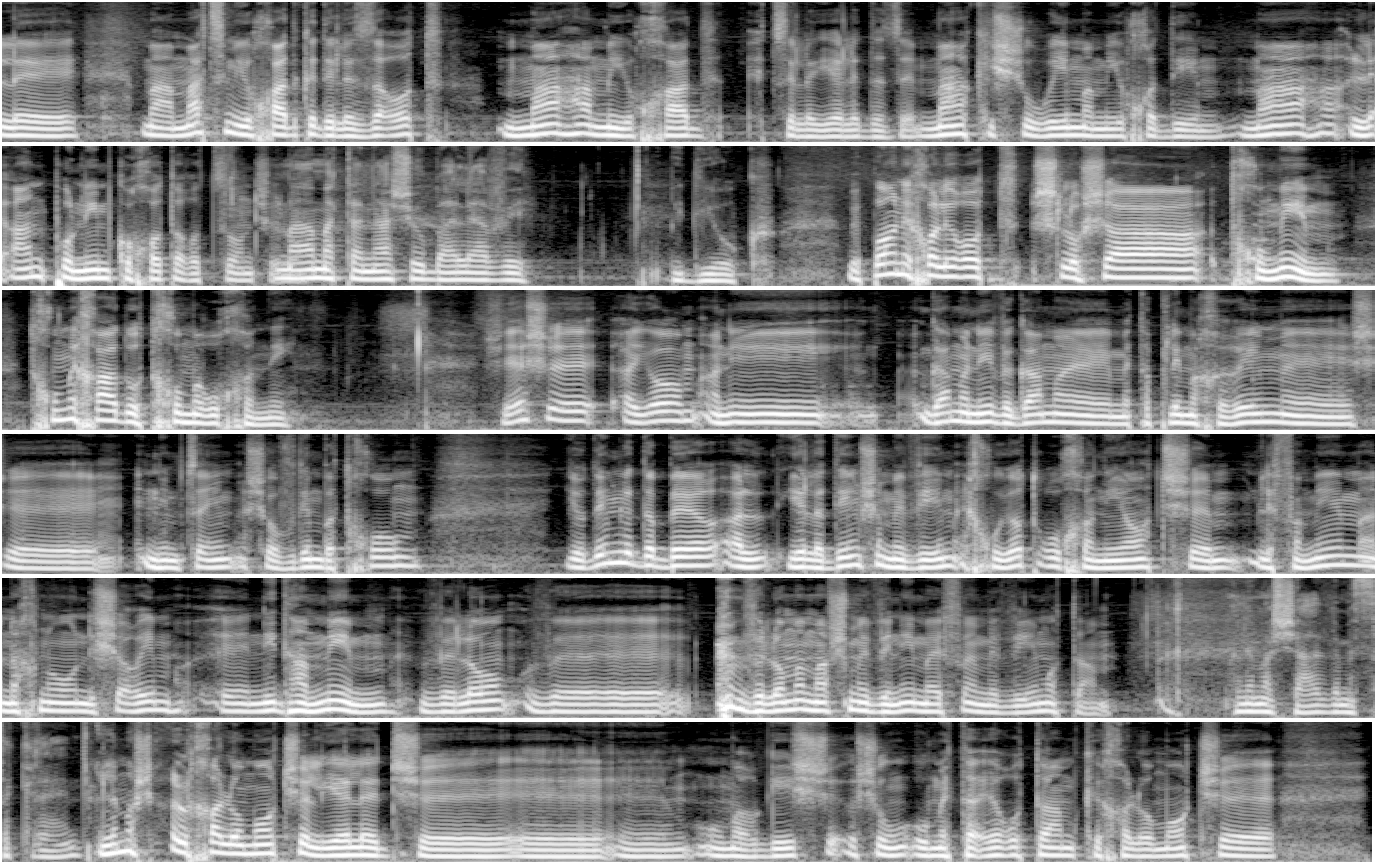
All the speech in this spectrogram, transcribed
למאמץ מיוחד כדי לזהות מה המיוחד אצל הילד הזה, מה הכישורים המיוחדים, מה, לאן פונים כוחות הרצון שלו. מה המתנה שהוא בא להביא. בדיוק. ופה אני יכול לראות שלושה תחומים. תחום אחד הוא תחום הרוחני. שיש אה, היום, אני גם אני וגם אה, מטפלים אחרים אה, שנמצאים, שעובדים בתחום, יודעים לדבר על ילדים שמביאים איכויות רוחניות שלפעמים אנחנו נשארים נדהמים ולא, ו, ולא ממש מבינים מאיפה הם מביאים אותם. למשל, ומסקרן. למשל, חלומות של ילד שהוא מרגיש, שהוא מתאר אותם כחלומות ש...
